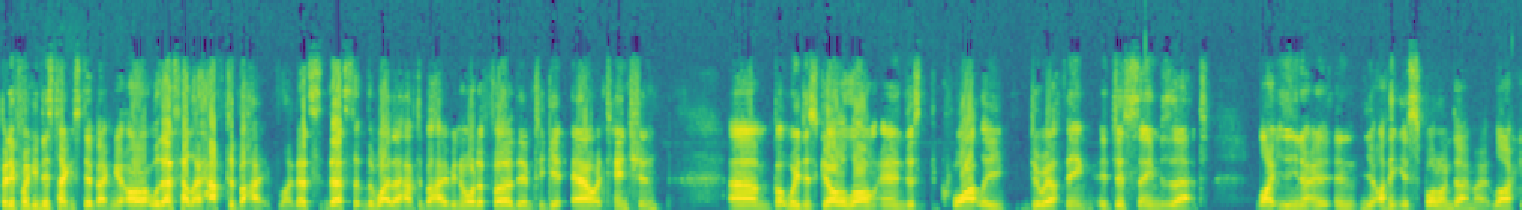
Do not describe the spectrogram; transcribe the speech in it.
But if we can just take a step back and go, all right, well, that's how they have to behave. Like that's that's the, way they have to behave in order for them to get our attention. Um, but we just go along and just quietly do our thing. It just seems that, like you know, and, you know, I think you're spot on, Damo. Like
